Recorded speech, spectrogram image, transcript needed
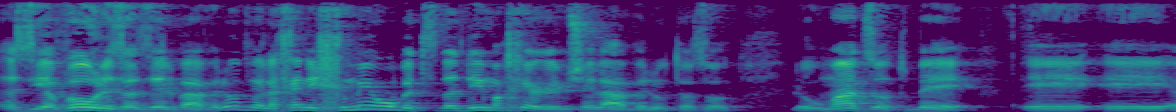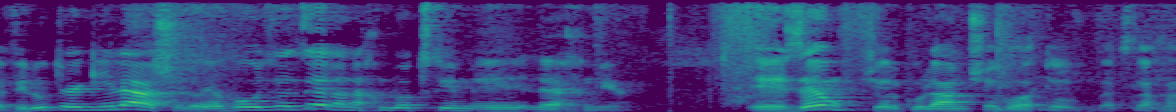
אז יבואו לזלזל באבלות ולכן החמירו בצדדים אחרים של האבלות הזאת. לעומת זאת באבלות רגילה שלא יבואו לזלזל אנחנו לא צריכים אה, להחמיר. אה, זהו, שיהיה לכולם שבוע טוב, בהצלחה.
